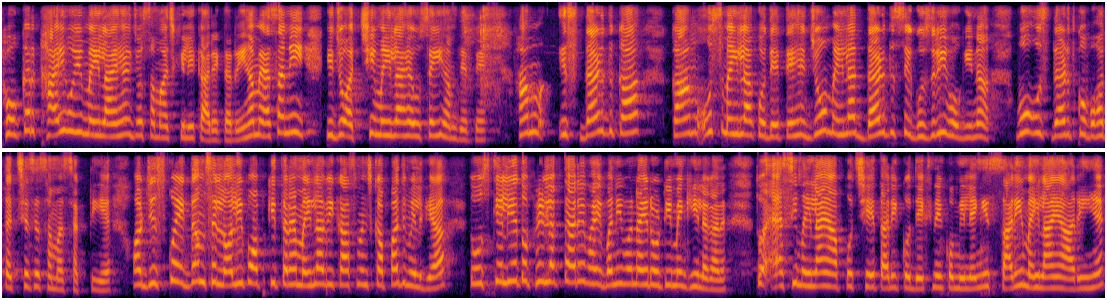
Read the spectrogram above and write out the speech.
ठोकर खाई हुई महिलाएँ हैं जो समाज के लिए कार्य कर रही हैं। हम ऐसा नहीं कि जो अच्छी महिला है उसे ही हम देते हैं। हम इस दर्द का काम उस महिला को देते हैं, जो महिला दर्द से गुजरी होगी ना, वो उस दर्द को बहुत अच्छे से समझ सकती है। और जिसको एकदम से लॉलीपॉप की तरह महिला विकास मंच का पद मिल गया तो उसके लिए तो फिर लगता है, अरे भाई, बनी बनाई रोटी में घी लगाना है। तो ऐसी महिलाएँ आपको छह तारीख को देखने को मिलेंगी। सारी महिलाएँ आ रही हैं।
